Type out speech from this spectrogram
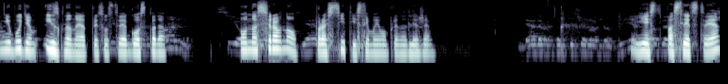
не будем изгнаны от присутствия Господа. Он нас все равно простит, если мы Ему принадлежим. Есть последствия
